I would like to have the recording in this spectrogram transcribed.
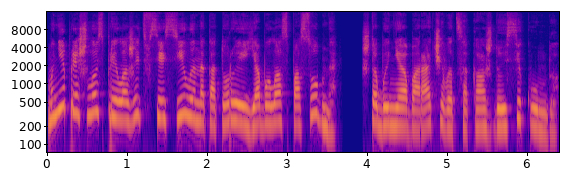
Мне пришлось приложить все силы, на которые я была способна, чтобы не оборачиваться каждую секунду.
